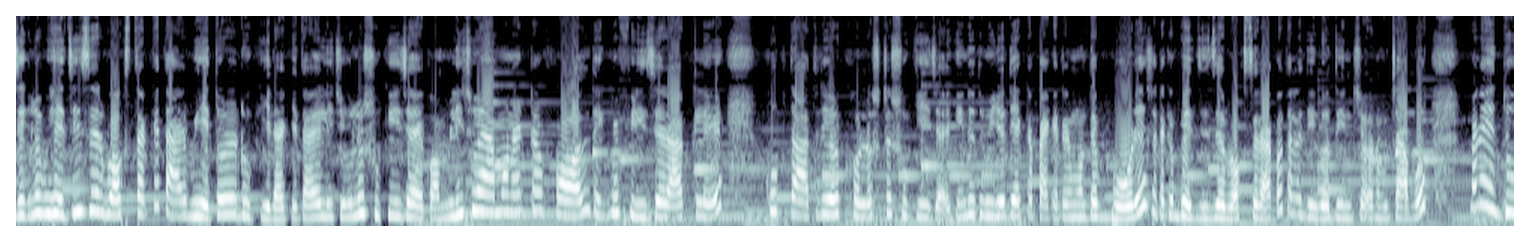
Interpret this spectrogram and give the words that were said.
যেগুলো ভেজিসের বক্স থাকে তার ভেতরে ঢুকিয়ে রাখি। তাহলে লিচুগুলো শুকিয়ে যায় কম। লিচু এমন একটা ফল দেখবে ফ্রিজে রাখলে খুব তাড়াতাড়ি ওর খোলসটা শুকিয়ে যায়। কিন্তু তুমি যদি একটা প্যাকেটের মধ্যে ভরে সেটাকে ভেজিসের বক্সে রাখো, তাহলে দীর্ঘদিন যাবত মানে দু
